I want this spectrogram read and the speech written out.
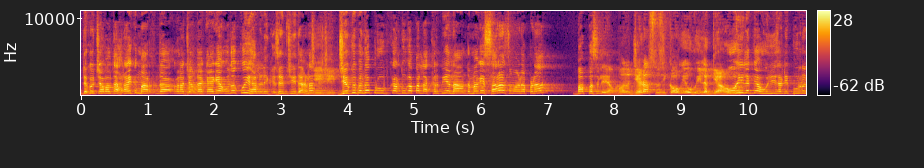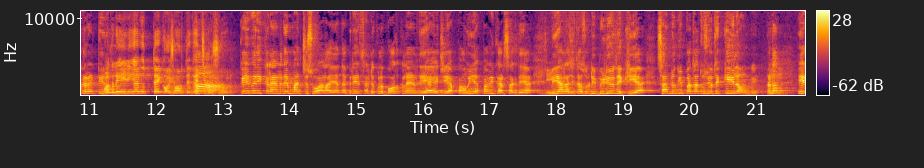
ਦੇਖੋ ਚਵਲ ਤਾਂ ਹਰ ਇੱਕ ਮਾਰ ਦਿੰਦਾ ਅਗਲਾ ਜਾਂਦਾ ਕਹਿ ਗਿਆ ਉਹਦਾ ਕੋਈ ਹੱਲ ਨਹੀਂ ਕਿਸੇ ਵੀ ਚੀਜ਼ ਦਾ ਹਨਾ? ਜੀ, ਕੋਈ ਬੰਦਾ ਪ੍ਰੂਫ ਕਰ ਦੂਗਾ ਆਪਾਂ ਲੱਖ ਰੁਪਏ ਨਾਮ ਦੇਵਾਂਗੇ ਸਾਰਾ ਸਮਾਨ ਆਪਣਾ ਵਾਪਸ ਲੈ ਆਵਾਂਗੇ। ਮਤਲਬ ਜਿਹੜਾ ਤੁਸੀਂ ਕਹੋਗੇ ਉਹੀ ਲੱਗਿਆ ਹੋਊ ਉਹੀ ਲੱਗਿਆ ਹੋਊ ਜੀ ਸਾਡੀ ਪੂਰਨ ਗਾਰੰਟੀ ਮਤਲਬ ਇਹ ਨਹੀਂਗਾ ਵੀ ਉੱਤੇ ਕੁਝ ਹੋਰ ਤੇ ਵਿੱਚ ਕੁਝ ਹੋਰ। ਕਈ ਵਾਰੀ ਕਲਾਇੰਟ ਦੇ ਮਨ 'ਚ ਸਵਾਲ ਆ ਜਾਂਦਾ ਵੀਰੇ ਸਾਡੇ ਕੋਲ ਬਹੁਤ ਕਲਾਇੰਟ ਦੇ ਆਏ ਜੇ ਆਪਾਂ ਹੋਈ ਆਪਾਂ ਵੀ ਕਰ ਸਕਦੇ ਆ ਵੀ ਯਾਰ ਅਸੀਂ ਤਾਂ ਤੁਹਾਡੀ ਵੀਡੀਓ ਦੇਖੀ ਆ ਸਾਨੂੰ ਕੀ ਪਤਾ ਤੁਸੀਂ ਉੱਥੇ ਕੀ ਲਾਉਂਗੇ ਹਨਾ? ਇਹ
